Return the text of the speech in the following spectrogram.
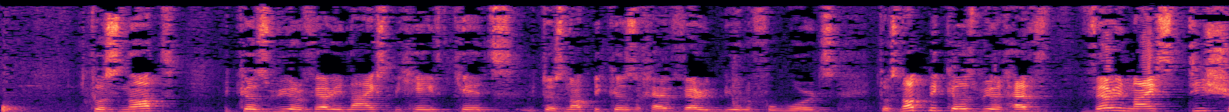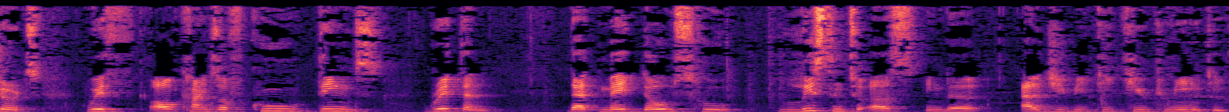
It was not because we are very nice behaved kids. It was not because we have very beautiful words. It was not because we have very nice t-shirts with all kinds of cool things written that made those who listen to us in the LGBTQ community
